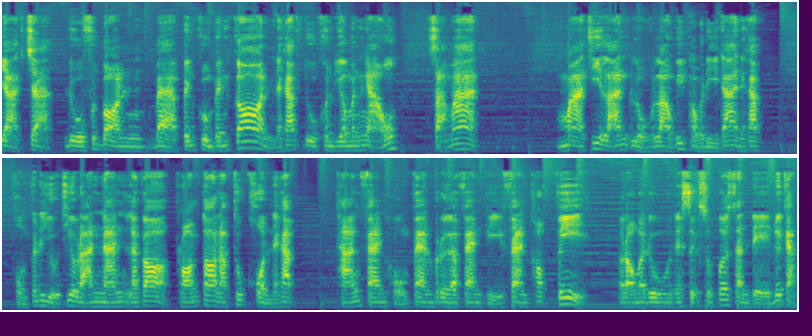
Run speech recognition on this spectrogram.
อยากจะดูฟุตบอลแบบเป็นกลุ่มเป็นก้อนนะครับ ดูคนเดียวมันเหงา สามารถมาที่ร้านหลงลาวิภาวดีได้นะครับ ผมก็ได้อยู่ที่ร้านนั้น แล้วก็พร้อมต้อนรับทุกคนนะครับ ทั้งแฟนหงแฟนเรือแฟนผีแฟนท็อฟฟี่ เรามาดูในศึกซูเปอร์ซันเดย์ด้วยกัน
